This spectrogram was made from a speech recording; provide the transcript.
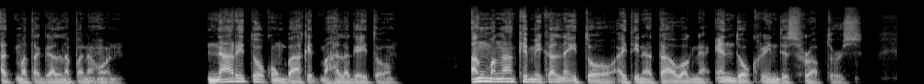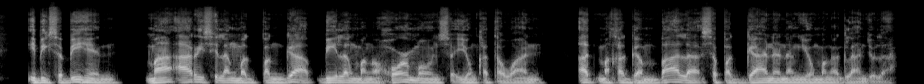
at matagal na panahon. Narito kung bakit mahalaga ito. Ang mga kemikal na ito ay tinatawag na endocrine disruptors. Ibig sabihin, maaari silang magpanggap bilang mga hormones sa iyong katawan at makagambala sa paggana ng iyong mga glandula.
